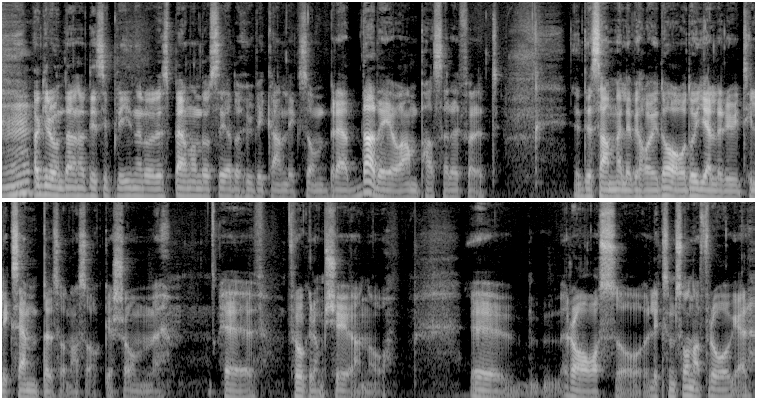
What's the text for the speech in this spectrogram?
Mm. har grundat den här disciplinen och det är spännande att se då hur vi kan liksom bredda det och anpassa det för ett, det samhälle vi har idag och då gäller det ju till exempel sådana saker som eh, frågor om kön och eh, ras och liksom sådana frågor.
